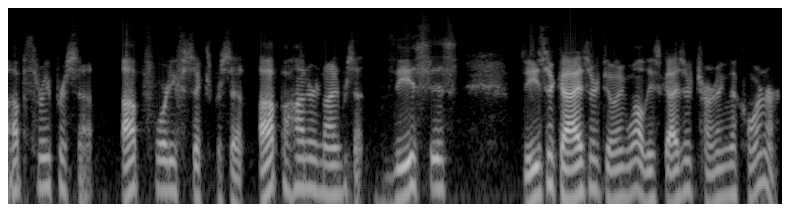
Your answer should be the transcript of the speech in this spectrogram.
up three percent, up forty six percent, up one hundred nine percent. This is these are guys are doing well. These guys are turning the corner,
